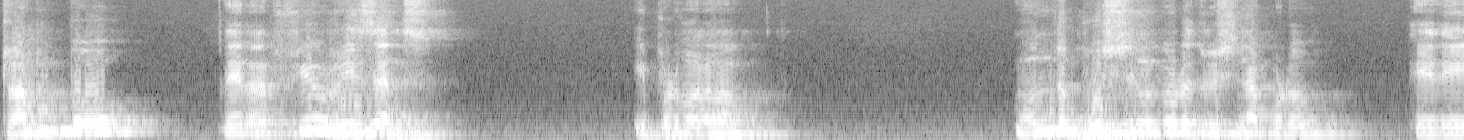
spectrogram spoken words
Trump there are few reasons ఇప్పుడు మనం ముందు బుష్ని కూడా చూసినప్పుడు ఇది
